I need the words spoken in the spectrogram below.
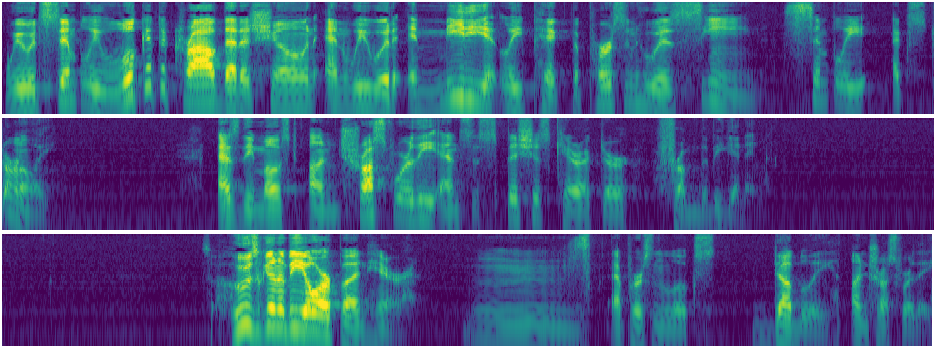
We would simply look at the crowd that is shown and we would immediately pick the person who is seen simply externally as the most untrustworthy and suspicious character from the beginning. So, who's going to be Orpah in here? Mm, that person looks doubly untrustworthy.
